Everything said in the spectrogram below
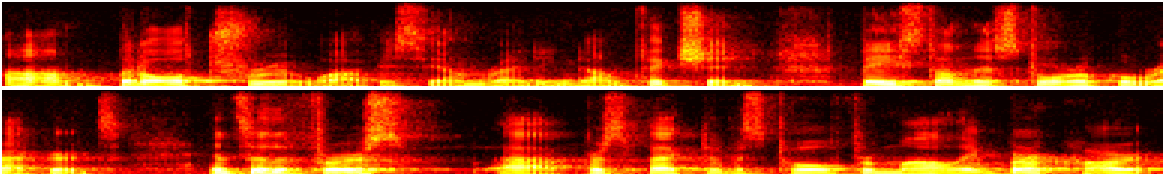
um, but all true. Obviously, I'm writing nonfiction based on the historical records. And so the first uh, perspective was told from Molly Burkhart,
